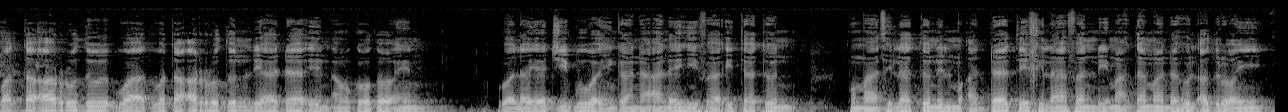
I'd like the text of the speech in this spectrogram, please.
wa ta'arrudu wa ta'arrudun li ada'in aw qada'in wa la yajibu wa in kana alayhi fa'itatun mumathilatun lil mu'addati khilafan lima tamadahu al-adru'i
